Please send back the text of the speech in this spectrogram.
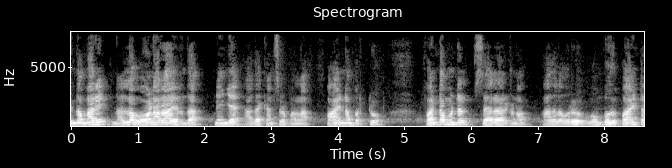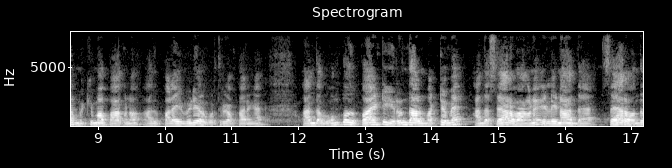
இந்த மாதிரி நல்ல ஓனராக இருந்தால் நீங்கள் அதை கன்சிடர் பண்ணலாம். பாயிண்ட் நம்பர் டூ ஃபண்டமெண்டல் ஷேராக இருக்கணும். அதில் ஒரு ஒம்பது பாயிண்ட்டை முக்கியமாக பார்க்கணும். அது பழைய வீடியோவில் கொடுத்துருக்கோம் பாருங்கள் அந்த ஒம்பது பாயிண்ட்டு இருந்தால் மட்டுமே அந்த சேரை வாங்கணும். இல்லைன்னா அந்த சேரை வந்து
